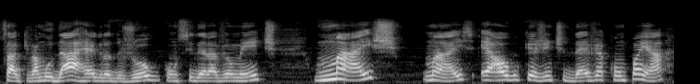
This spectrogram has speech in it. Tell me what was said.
sabe, que vai mudar a regra do jogo consideravelmente, mas, mas é algo que a gente deve acompanhar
